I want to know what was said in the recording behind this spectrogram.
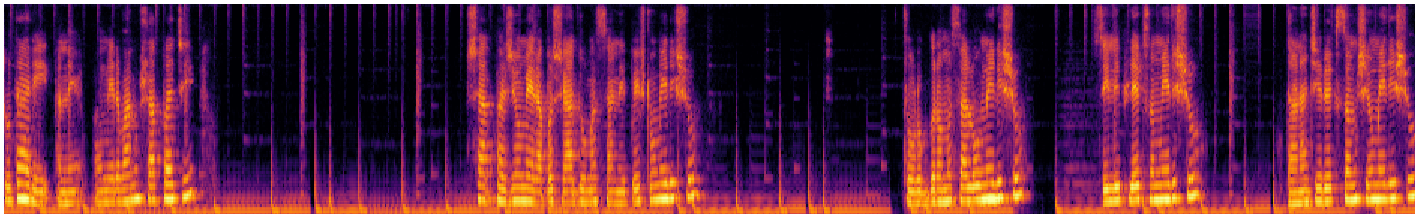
સુધારી અને ઉમેરવાનું શાકભાજી. શાકભાજી ઉમેર્યા પછી આદુ મસાલાની પેસ્ટ ઉમેરીશું થોડોક ગરમ મસાલો ઉમેરીશું ચીલી ફ્લેક્સ ઉમેરીશું ધાણા જીરું એક ચમચી ઉમેરીશું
